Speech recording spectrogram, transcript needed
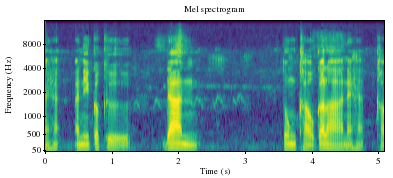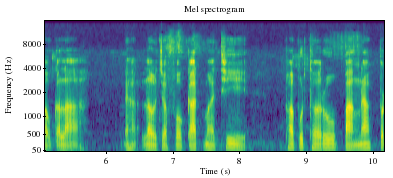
นะฮะ อันนี้ก็คือด้านตรงเขากะลานะฮะ เขากะลานะฮะ เราจะโฟกัสมาที่ พระพุทธรูปปางนาคปร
